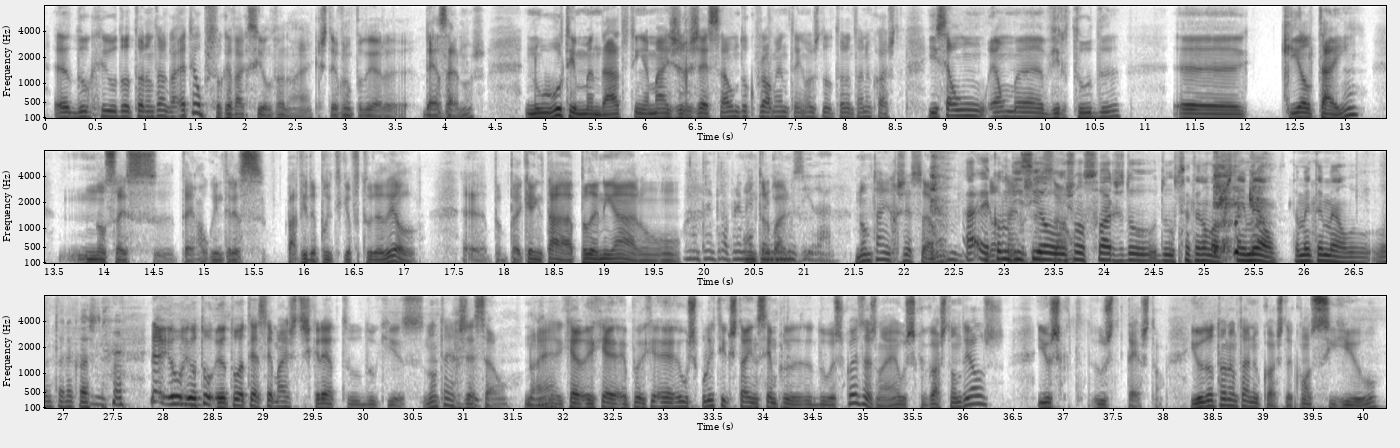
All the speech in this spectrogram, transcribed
uh, do que o Dr. António Costa. Até o professor Cavaco Silva, não é? Que esteve no poder 10 eh, anos, no último mandato tinha mais rejeição do que provavelmente tem hoje o Dr. António Costa. Isso é, um, é uma virtude uh, que ele tem, não sei se tem algum interesse para a vida política futura dele, eh, para quem está a planear um, não tem propriamente um trabalho. animosidade. Não tem rejeição. Ah, é não como dizia rejeição. o João Soares do, do Santana Lopes, tem mel, também tem mel o, o António Costa. Não, eu estou até a ser mais discreto do que isso. Não tem rejeição, não é? Que é, que é, porque os políticos têm sempre duas coisas, não é? Os que gostam deles e os que os detestam. E o doutor António Costa conseguiu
